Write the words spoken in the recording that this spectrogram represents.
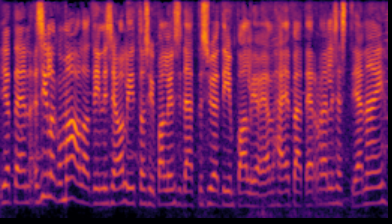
Joten silloin kun mä aloitin, niin se oli tosi paljon sitä, että syötiin paljon ja vähän epäterveellisesti ja näin.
